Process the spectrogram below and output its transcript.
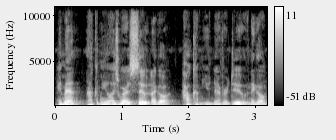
"Hey, man, how come you always wear a suit?" And I go, "How come you never do?" And they go,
